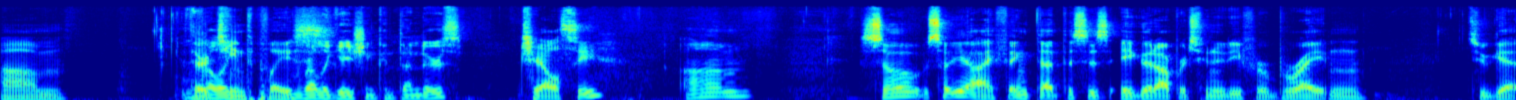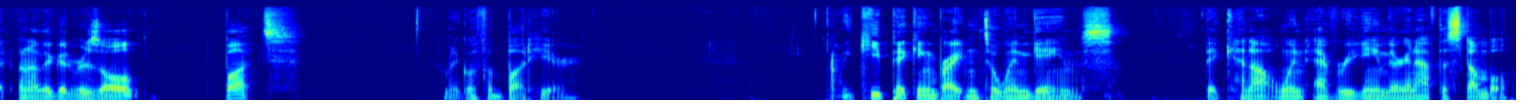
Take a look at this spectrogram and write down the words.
Um, thirteenth place relegation contenders. Chelsea. Um so so yeah, I think that this is a good opportunity for Brighton to get another good result. But I'm going to go with a but here. We keep picking Brighton to win games. They cannot win every game. They're going to have to stumble.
